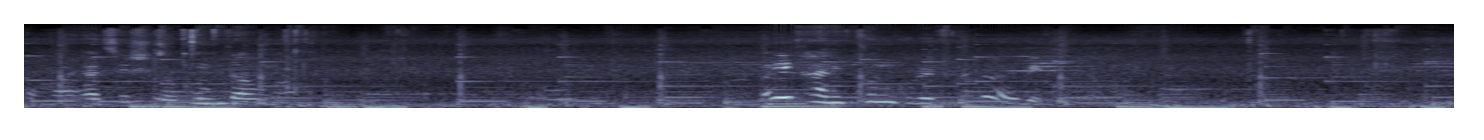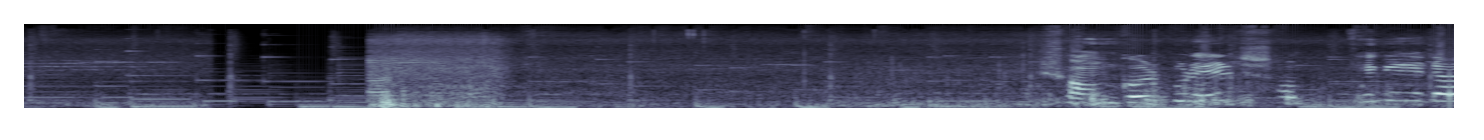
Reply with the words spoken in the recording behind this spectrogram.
সময় আছে সেরকমটাও না। ওই খানিকক্ষণ ঘুরে টুরে ওই দেখি শঙ্করপুরের সব থেকে যেটা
